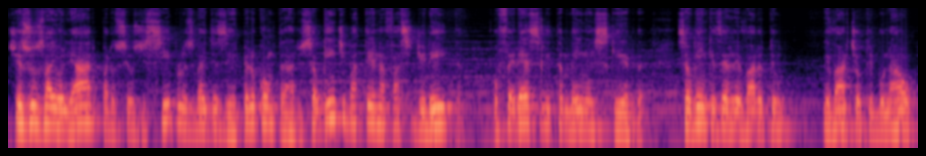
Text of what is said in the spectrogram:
Jesus vai olhar para os seus discípulos e vai dizer: pelo contrário, se alguém te bater na face direita, oferece-lhe também a esquerda. Se alguém quiser levar o teu levar-te ao tribunal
